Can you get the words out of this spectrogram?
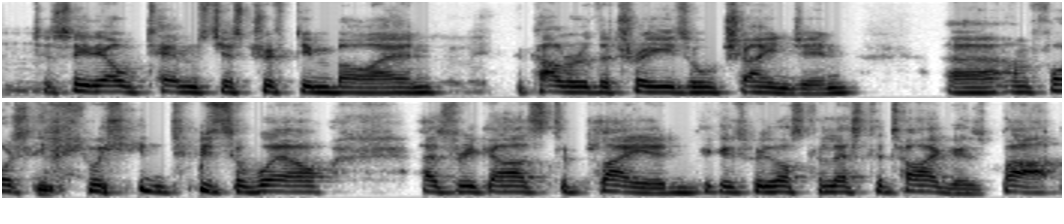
mm. to see the old Thames just drifting by and the colour of the trees all changing. Uh, unfortunately, we didn't do so well as regards to playing because we lost to Leicester Tigers. But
